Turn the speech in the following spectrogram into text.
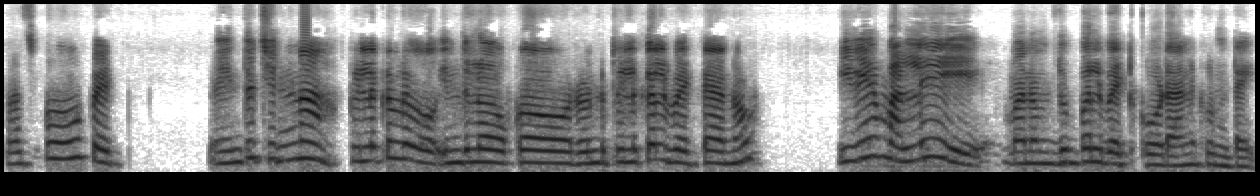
పసుపు పెట్ ఇంత చిన్న పిలకలు ఇందులో ఒక రెండు పిలకలు పెట్టాను. ఇవే మళ్ళీ మనం దుబ్బలు పెట్టుకోవడానికి ఉంటాయి.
